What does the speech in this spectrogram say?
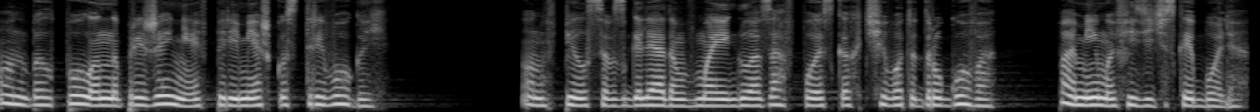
Он был полон напряжения вперемешку с тревогой. Он впился взглядом в мои глаза в поисках чего-то другого, помимо физической боли.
